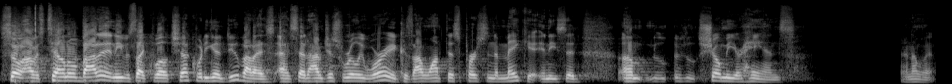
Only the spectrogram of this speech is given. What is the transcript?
so I was telling him about it, and he was like, well, Chuck, what are you going to do about it? I said, I'm just really worried because I want this person to make it. And he said, um, show me your hands. And I went,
